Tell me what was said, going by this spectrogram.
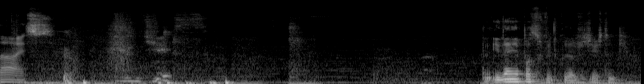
Nice. Ten idealnie po sufit, kurde, wrzuciłeś tą piłkę.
